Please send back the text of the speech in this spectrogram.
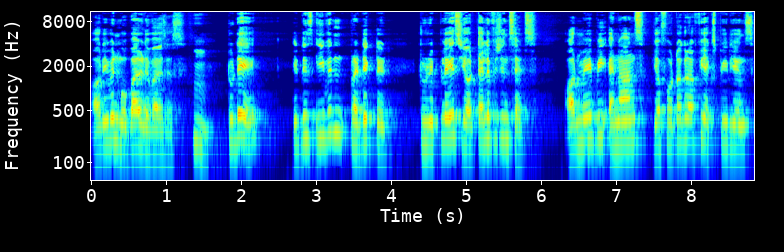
or even mobile devices. Today, it is even predicted to replace your television sets or maybe enhance your photography experience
